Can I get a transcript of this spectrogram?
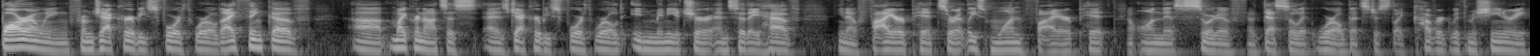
borrowing from Jack Kirby's Fourth World. I think of uh, Micronauts as, as Jack Kirby's Fourth World in miniature, and so they have you know, fire pits or at least one fire pit on this sort of you know, desolate world that's just like covered with machinery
